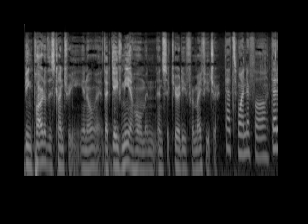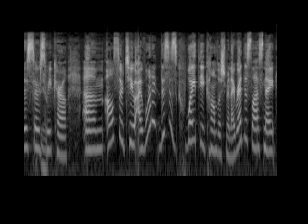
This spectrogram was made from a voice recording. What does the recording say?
being part of this country, you know, that gave me a home and, and security for my future. That's wonderful. That is so sweet, Carol. Um, also, too, I wanted. This is quite the accomplishment. I read this last night,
